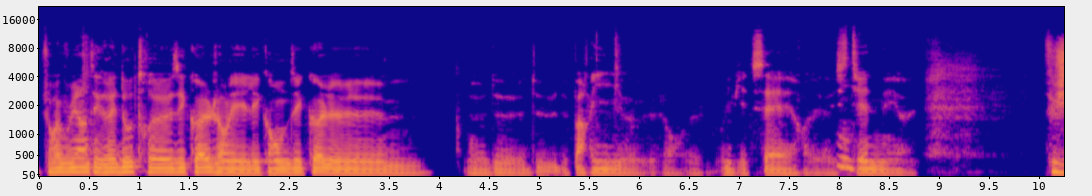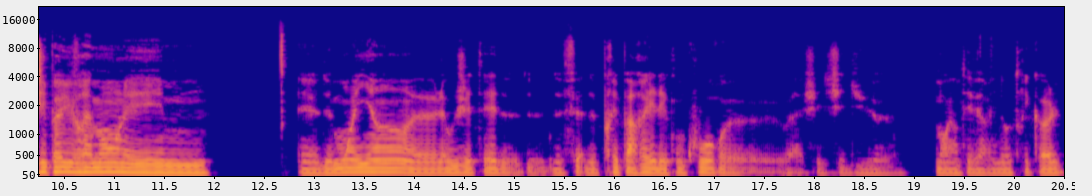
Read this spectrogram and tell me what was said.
J'aurais voulu intégrer d'autres écoles, genre les, les grandes écoles euh, de, de, de, Paris, genre Olivier de Serres, Estienne, mmh. mais vu que j'ai pas eu vraiment les euh, de moyens euh, là où j'étais de, de, de, faire, de préparer les concours, euh, voilà, j'ai dû m'orienter vers une autre école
